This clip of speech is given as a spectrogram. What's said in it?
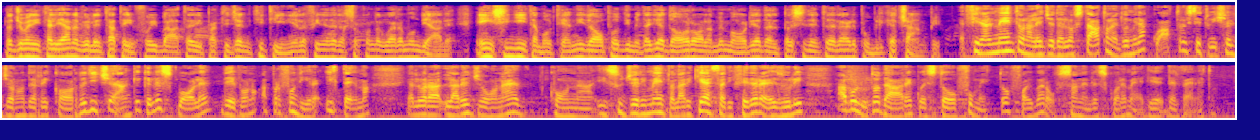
la giovane italiana violentata e infoibata dai partigiani titini alla fine della Seconda Guerra Mondiale e insignita molti anni dopo di medaglia d'oro alla memoria dal Presidente della Repubblica Ciampi. Finalmente una legge dello Stato nel 2004 istituisce il giorno del ricordo ricordo e dice anche che le scuole devono approfondire il tema e allora la Regione con il suggerimento, la richiesta di Federesuli ha voluto dare questo fumetto Foiba Rossa nelle scuole medie del Veneto.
